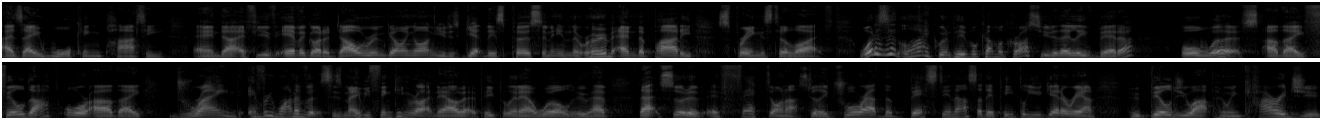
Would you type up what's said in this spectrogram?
as a walking party. And uh, if you've ever got a dull room going on, you just get this person in the room and the party springs to life. What is it like when people come across you? Do they leave better or worse? Are they filled up or are they drained? Every one of us is maybe thinking right now about people in our world who have that sort of effect on us. Do they draw out the best in us? Are there people you get around who build you up, who encourage you?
